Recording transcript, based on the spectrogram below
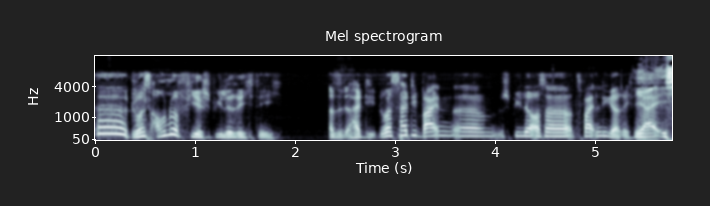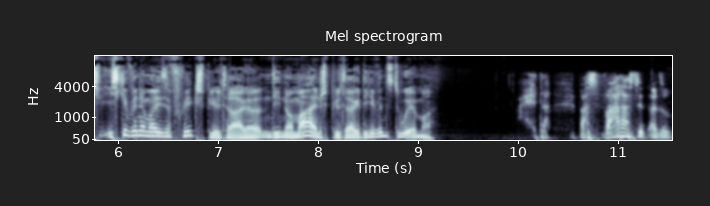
ah, Du hast auch nur vier Spiele richtig. Also halt die, du hast halt die beiden ähm, Spiele aus der zweiten Liga richtig. Ja, ich, ich gewinne immer diese Freak-Spieltage. Die normalen Spieltage, die gewinnst du immer. Alter, was war das denn? Also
